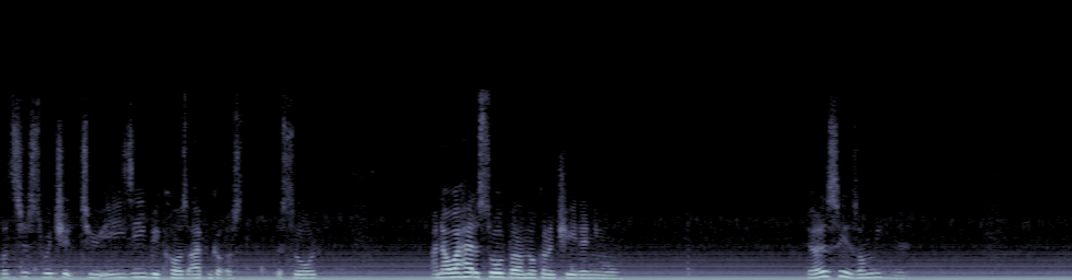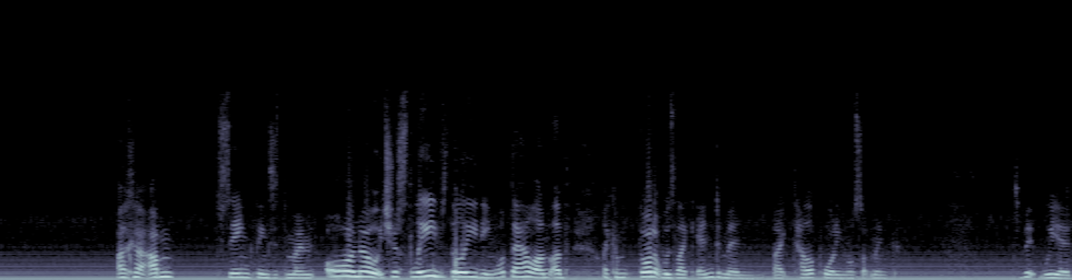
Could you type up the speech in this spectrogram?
let's just switch it to easy because I haven't got a, a sword. I know I had a sword, but I'm not gonna cheat anymore. Did I just see a zombie? No. Okay, I'm seeing things at the moment. Oh no, it just leaves the leading. What the hell? I'm, I've like I thought it was like Enderman, like teleporting or something. It's a bit weird.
